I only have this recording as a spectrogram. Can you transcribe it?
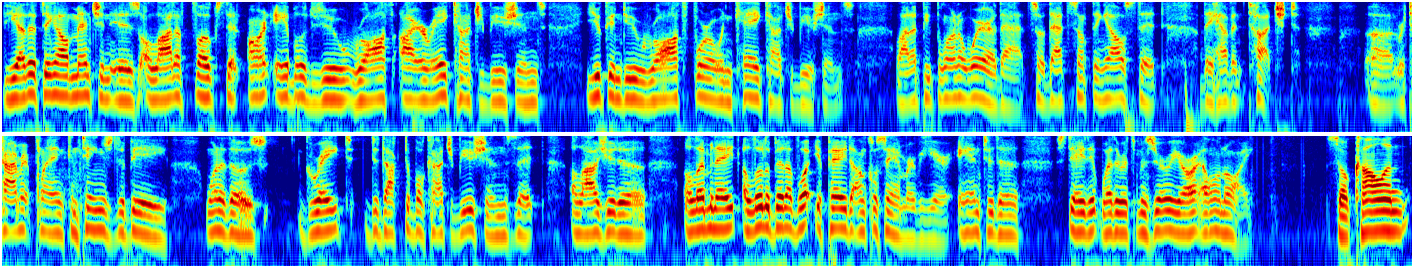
The other thing I'll mention is a lot of folks that aren't able to do Roth IRA contributions, you can do Roth 401k contributions. A lot of people aren't aware of that. So that's something else that they haven't touched. Uh, retirement plan continues to be one of those great deductible contributions that allows you to eliminate a little bit of what you pay to Uncle Sam every year and to the state, whether it's Missouri or Illinois. So, Colin,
